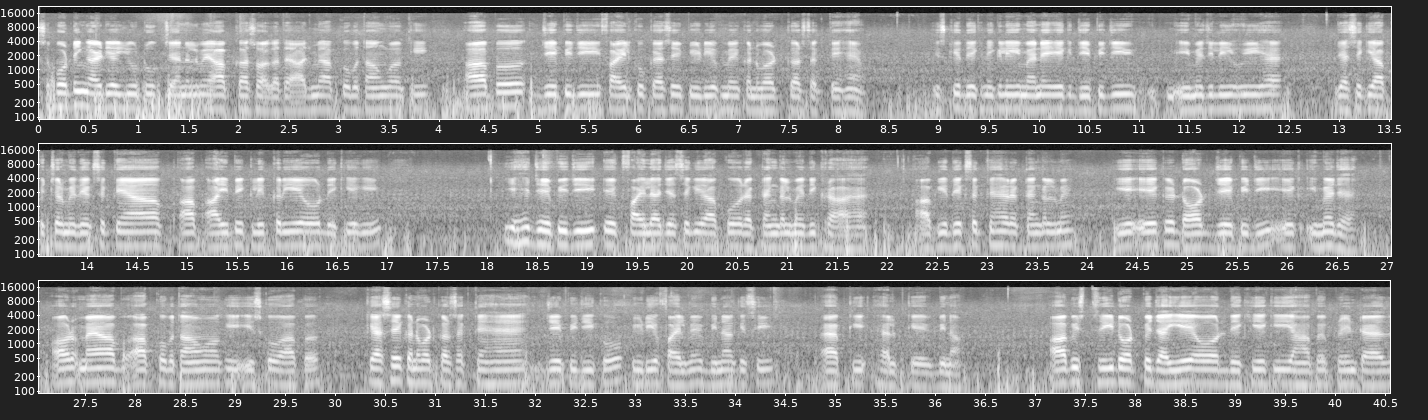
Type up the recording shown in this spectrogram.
Supporting idea YouTube channel में आपका स्वागत है। आज मैं आपको बताऊँगा कि आप जेपीजी फ़ाइल को कैसे पीडीएफ में कन्वर्ट कर सकते हैं। इसके देखने के लिए मैंने एक जेपीजी इमेज ली हुई है। जैसे कि आप पिक्चर में देख सकते हैं, आप आप आई पे क्लिक करिए और देखिए कि यह जेपीजी एक फ़ाइल है, जैसे कि आपको रेक्टेंगल में दिख रहा है। आप ये देख सकते हैं रेक्टेंगल में, ये एक डॉट जेपीजी एक इमेज है। और मैं अब आपको बताऊँगा कि इसको आप कैसे कन्वर्ट कर सकते हैं जेपीजी को पीडीएफ फ़ाइल में बिना किसी ऐप की हेल्प के बिना। आप इस थ्री डॉट पे जाइए और देखिए कि यहाँ पे प्रिंट एज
